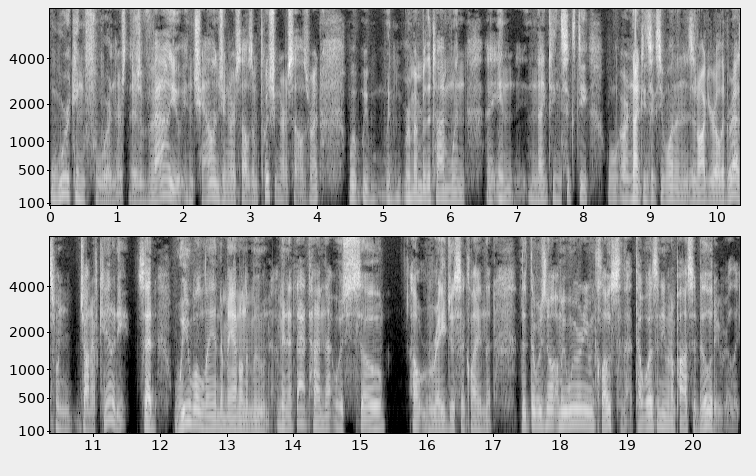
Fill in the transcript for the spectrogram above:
working for. And there's, there's value in challenging ourselves and pushing ourselves, right? We, we, we remember the time when uh, in 1960 or 1961 in his inaugural address, when John F. Kennedy said, we will land a man on the moon. I mean, at that time, that was so outrageous acclaim that that there was no I mean we weren't even close to that that wasn't even a possibility really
